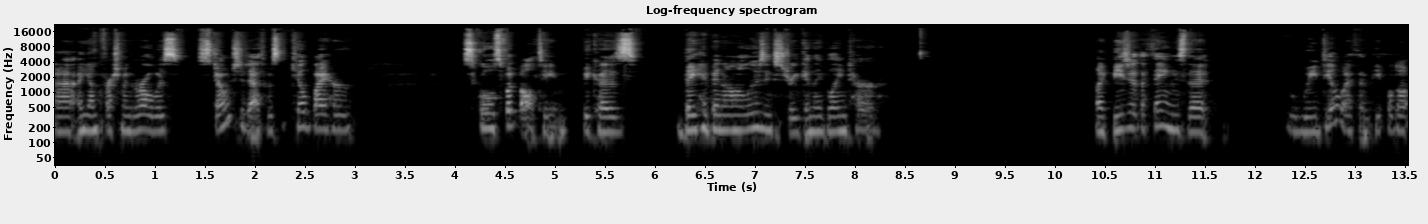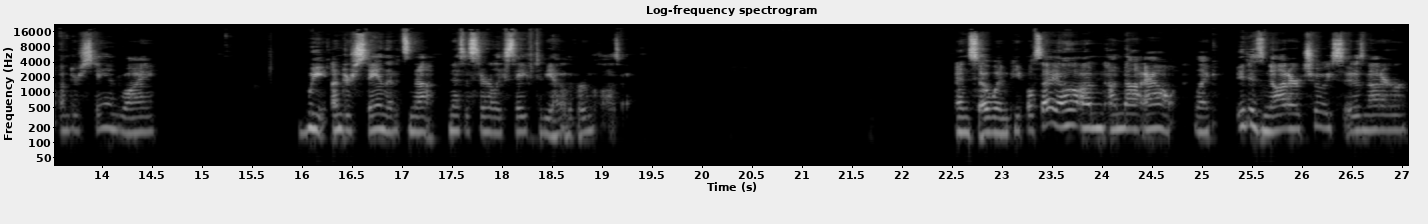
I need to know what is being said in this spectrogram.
uh, a young freshman girl, was stoned to death, was killed by her school's football team because they had been on a losing streak and they blamed her. Like these are the things that we deal with and people don't understand why we understand that it's not necessarily safe to be out of the broom closet. And so when people say, "Oh, I'm I'm not out," like it is not our choice. It is not our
